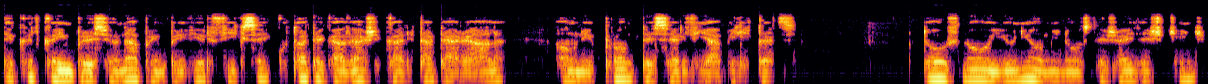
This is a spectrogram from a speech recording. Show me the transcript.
decât că impresiona prin priviri fixe, cu toate că avea și calitatea reală a unei prompte serviabilități. 29 iunie 1965,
